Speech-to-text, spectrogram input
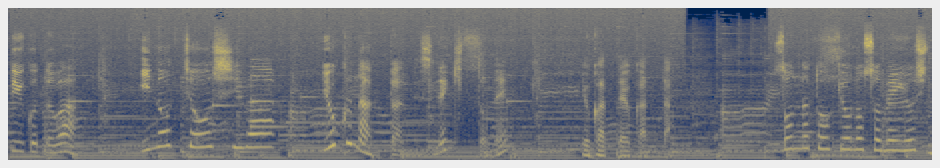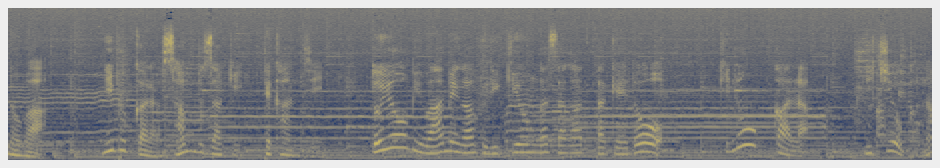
ていうことは胃の調子は良くなったんですねきっとね。よかったよかった。そんな東京のソメイヨシノは2部から3部咲きって感じ。土曜日は雨が降り気温が下がったけど昨日から日曜かな？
